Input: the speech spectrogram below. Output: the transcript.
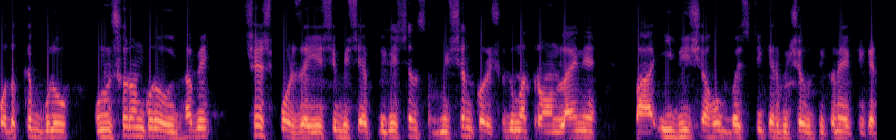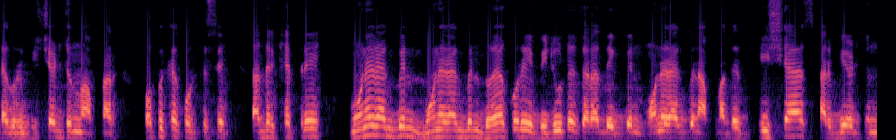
পদক্ষেপগুলো অনুসরণ করে ওইভাবে শেষ পর্যায়ে এসে ভিসা অ্যাপ্লিকেশন সাবমিশন করে, শুধুমাত্র অনলাইনে বা ই ভিসা হোক বা স্টিকের ভিসা হোক, যে কোনো একটি ক্যাটাগরি ভিসার জন্য আপনার অপেক্ষা করতেছে, তাদের ক্ষেত্রে মনে রাখবেন মনে রাখবেন, দয়া করে এই ভিডিওটা যারা দেখবেন, মনে রাখবেন আপনাদের ভিসা সার্বিয়ার জন্য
